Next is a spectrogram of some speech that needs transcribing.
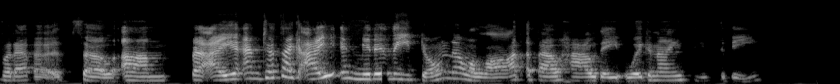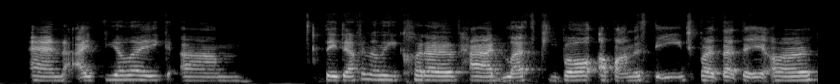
whatever. So, um, but I am just like, I admittedly don't know a lot about how they organize these debates. And I feel like, um, they definitely could have had less people up on the stage, but that they are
